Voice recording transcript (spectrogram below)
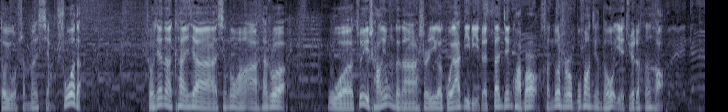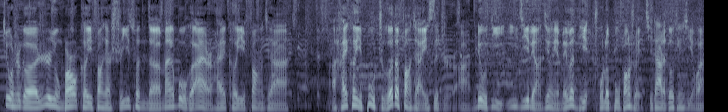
都有什么想说的。首先呢，看一下行动王啊，他说我最常用的呢是一个国家地理的单肩挎包，很多时候不放镜头也觉得很好，就是个日用包，可以放下十一寸的 MacBook Air，还可以放下。啊，还可以不折的放下 A4 纸啊，六 D 一机两镜也没问题，除了不防水，其他的都挺喜欢。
